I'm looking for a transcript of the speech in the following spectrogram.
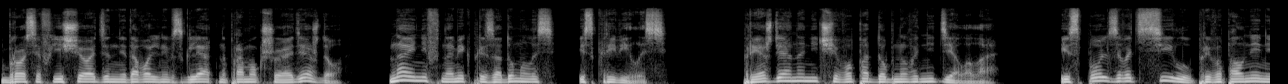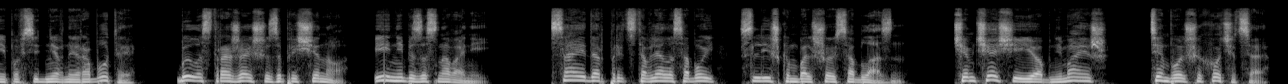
Бросив еще один недовольный взгляд на промокшую одежду, Найниф на миг призадумалась и скривилась. Прежде она ничего подобного не делала. Использовать силу при выполнении повседневной работы было строжайше запрещено, и не без оснований. Сайдар представляла собой слишком большой соблазн. Чем чаще ее обнимаешь, тем больше хочется,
